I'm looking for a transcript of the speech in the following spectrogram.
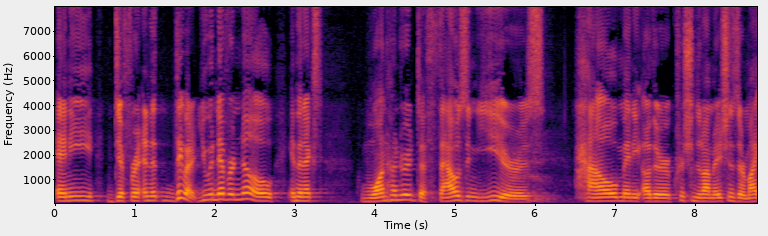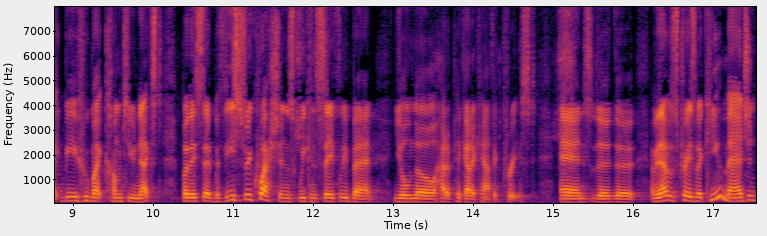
any different and think about it you would never know in the next 100 to 1,000 years how many other Christian denominations there might be who might come to you next. But they said, with these three questions, we can safely bet you'll know how to pick out a Catholic priest. And the, the I mean, that was crazy. Like, can you imagine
